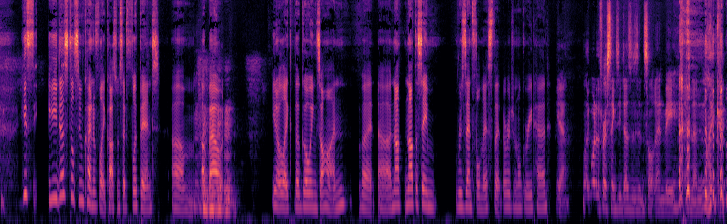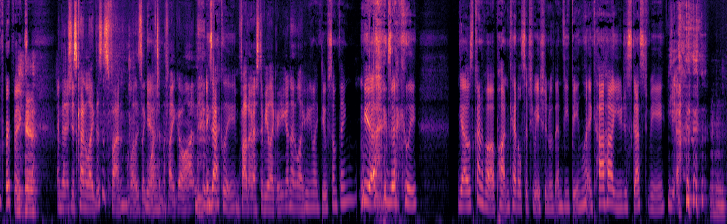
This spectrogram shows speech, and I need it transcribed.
he's he does still seem kind of like Cosmo said flippant um Mhm. about you know like the goings on but uh not not the same resentfulness that original greed had yeah, like one of the first things he does is insult envy, and then like, perfect Yeah. and then it's just kind of like this is fun while he's like Yeah. watching the fight go on. And- exactly And father has to be like, "Are you gonna like?" Can you like do something yeah exactly yeah it was kind of a pot and kettle situation with envy being like haha you disgust me Yeah. Mhm.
